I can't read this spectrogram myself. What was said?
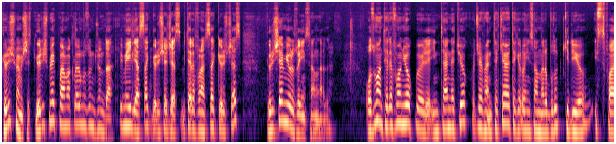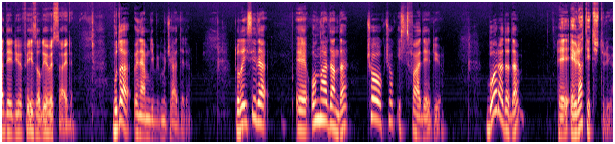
Görüşmemişiz. Görüşmek parmaklarımızın ucunda. Bir mail yazsak görüşeceğiz. Bir telefon açsak görüşeceğiz. Görüşemiyoruz o insanlarla. O zaman telefon yok böyle, internet yok. Hoca efendi teker teker o insanları bulup gidiyor, istifade ediyor, feyiz alıyor vesaire. Bu da önemli bir mücadele. Dolayısıyla e, onlardan da çok çok istifade ediyor. Bu arada da e, evlat yetiştiriyor.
